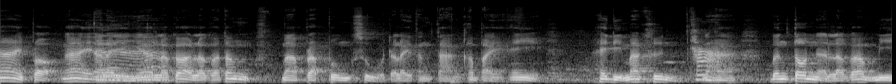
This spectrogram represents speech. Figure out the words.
ง่ายเปราะง่ายอะไรอย่างเงี้ยอ่าแล้วก็เราก็ต้องมาปรับปรุงสูตรอะไรต่างๆ เข้าไปให้ ให้ดีมากขึ้นค่ะนะฮะเบื้องต้นเนี่ยเราก็มี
